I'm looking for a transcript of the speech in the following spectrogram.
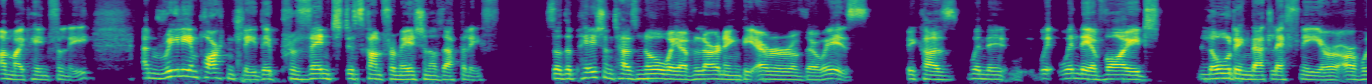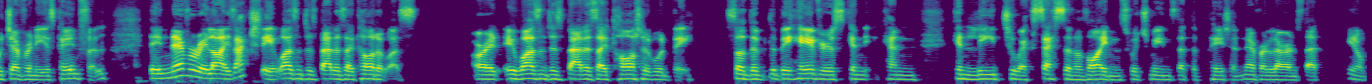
on my painful knee and really importantly, they prevent disconfirmation of that belief. So the patient has no way of learning the error of their ways because when they when they avoid loading that left knee or, or whichever knee is painful, they never realize actually it wasn't as bad as I thought it was, or it, it wasn't as bad as I thought it would be. So the, the behaviors can can can lead to excessive avoidance, which means that the patient never learns that you know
